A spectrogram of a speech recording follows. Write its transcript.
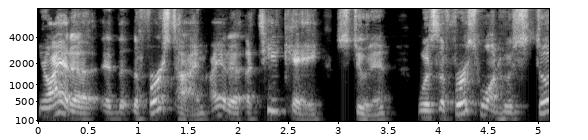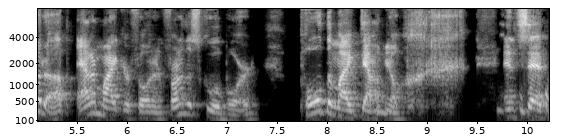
you know, I had a the first time I had a, a TK student was the first one who stood up at a microphone in front of the school board, pulled the mic down, you know, and said,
